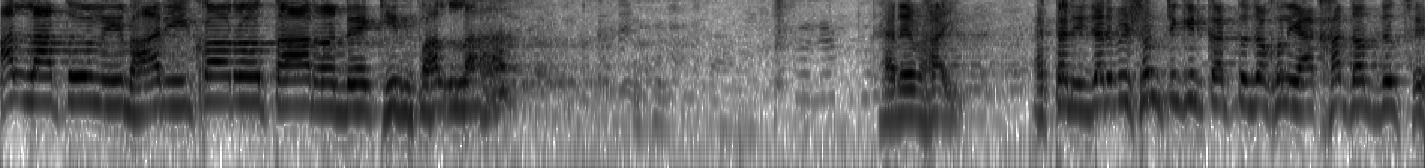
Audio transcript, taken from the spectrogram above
আল্লাহ তুমি ভারী করো তার নেকির পাল্লা। আরে ভাই। একটা রিজার্ভেশন টিকিট কাটতে যখন এক হাজার দিচ্ছে,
